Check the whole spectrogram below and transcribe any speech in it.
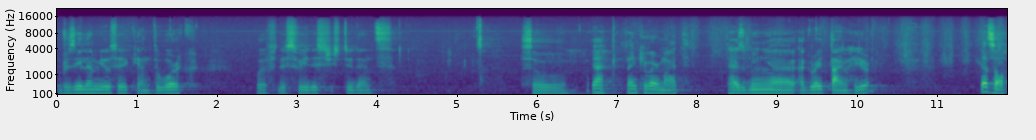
Brazilian music and to work with the Swedish students. So, yeah, thank you very much. It has been a, a great time here. That's all.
